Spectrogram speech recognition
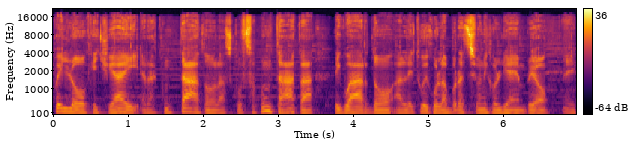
quello che ci hai raccontato la scorsa puntata riguardo alle tue collaborazioni con gli Embryo, eh,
